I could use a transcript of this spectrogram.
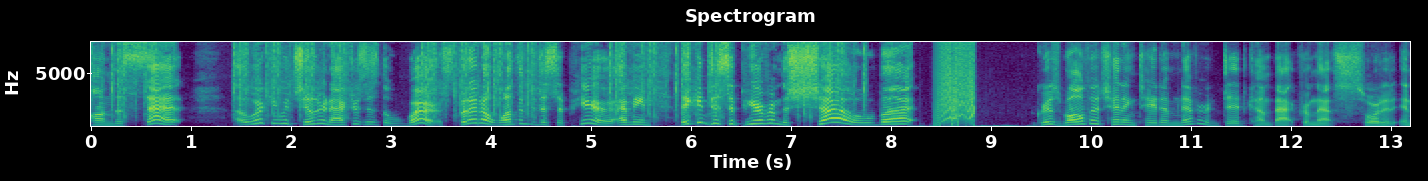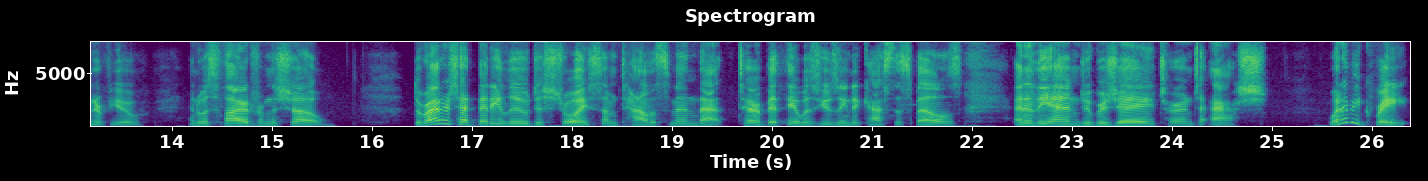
on the set. Uh, working with children actors is the worst, but I don't want them to disappear. I mean, they can disappear from the show, but. Griswolda Channing Tatum never did come back from that sordid interview and was fired from the show. The writers had Betty Lou destroy some talisman that Terabithia was using to cast the spells, and in the end, Duverger turned to ash. Wouldn't it be great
